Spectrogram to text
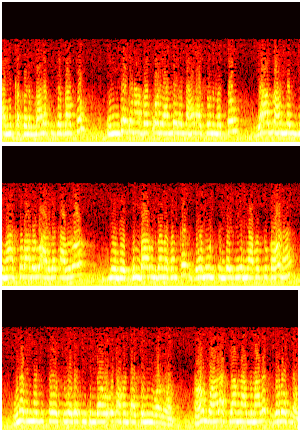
አንቀበልም ማለት ሲገባቸው እንደገና በጦር ያለ የሌላ ኃይላቸውን መጥተው የአላህን ነቢይ ማስተባበሉ አልበቃ ብሎ ግንባሩን በመፈንከት ደሙን እንደዚህ የሚያፈሱ ከሆነ እውነት እነዚህ ሰዎች ወደፊት እንዳው እጣ ምን ይሆን ይሆን ካሁን በኋላ ሲያምናሉ ማለት ዘበት ነው።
